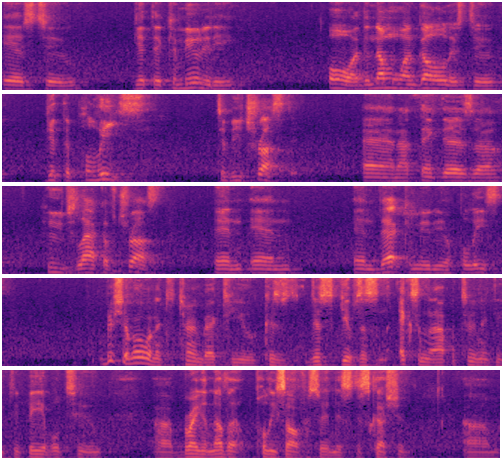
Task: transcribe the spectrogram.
is to get the community, or the number one goal is to get the police to be trusted. And I think there's a huge lack of trust in, in, in that community of policing. Bishop, I wanted to turn back to you because this gives us an excellent opportunity to be able to uh, bring another police officer in this discussion, um,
